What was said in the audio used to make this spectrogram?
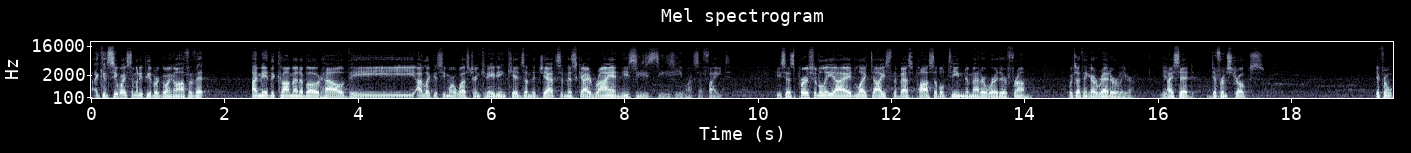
I can see why so many people are going off of it. I made the comment about how the I'd like to see more Western Canadian kids on the Jets, and this guy Ryan, he's, he's, he's he wants to fight. He says, personally, I'd like to ice the best possible team no matter where they're from, which I think I read earlier. Yeah. I said, different strokes. Different.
